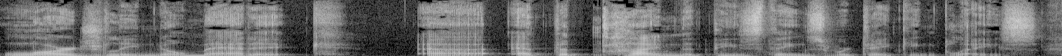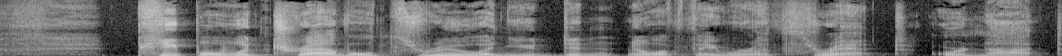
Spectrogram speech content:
largely nomadic uh, at the time that these things were taking place. People would travel through, and you didn't know if they were a threat or not.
